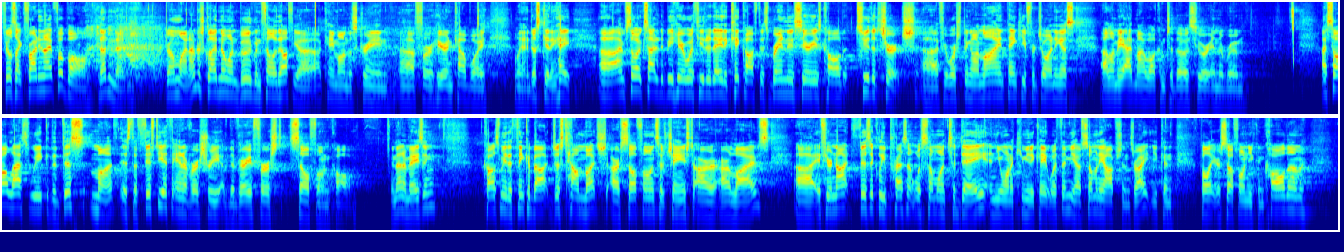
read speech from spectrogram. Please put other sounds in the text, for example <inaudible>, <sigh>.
Feels like Friday night football, doesn't it? Drumline. I'm just glad no one booed when Philadelphia uh, came on the screen uh, for here in Cowboy Land. Just kidding. Hey, uh, I'm so excited to be here with you today to kick off this brand new series called To the Church. Uh, if you're worshiping online, thank you for joining us. Uh, let me add my welcome to those who are in the room. I saw last week that this month is the 50th anniversary of the very first cell phone call. Isn't that amazing? Caused me to think about just how much our cell phones have changed our, our lives. Uh, if you're not physically present with someone today and you want to communicate with them, you have so many options, right? You can pull out your cell phone, you can call them,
